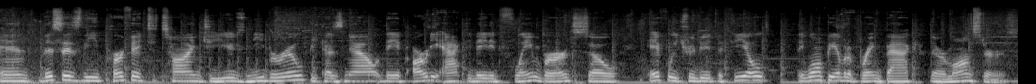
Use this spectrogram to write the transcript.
And this is the perfect time to use Nibiru because now they've already activated Flamberge, so if we tribute the field, they won't be able to bring back their monsters.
